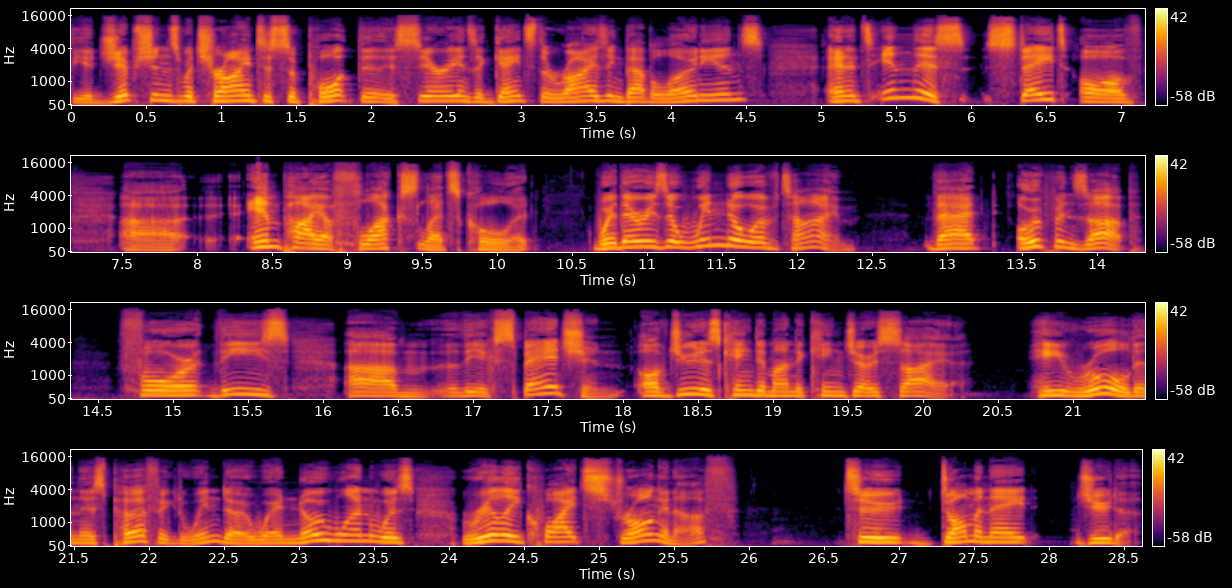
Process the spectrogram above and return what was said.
the Egyptians were trying to support the Assyrians against the rising Babylonians. And it's in this state of uh, empire flux, let's call it, where there is a window of time that opens up for these um, the expansion of Judah's kingdom under King Josiah. He ruled in this perfect window where no one was really quite strong enough to dominate Judah.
